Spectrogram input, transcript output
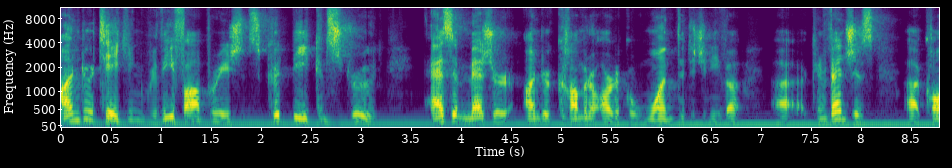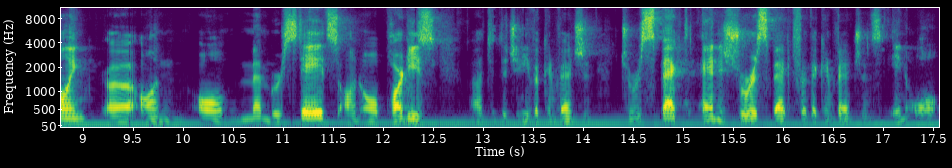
undertaking relief operations could be construed as a measure under Common Article 1 to the Geneva uh, Conventions, uh, calling uh, on all member states, on all parties uh, to the Geneva Convention to respect and ensure respect for the conventions in all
